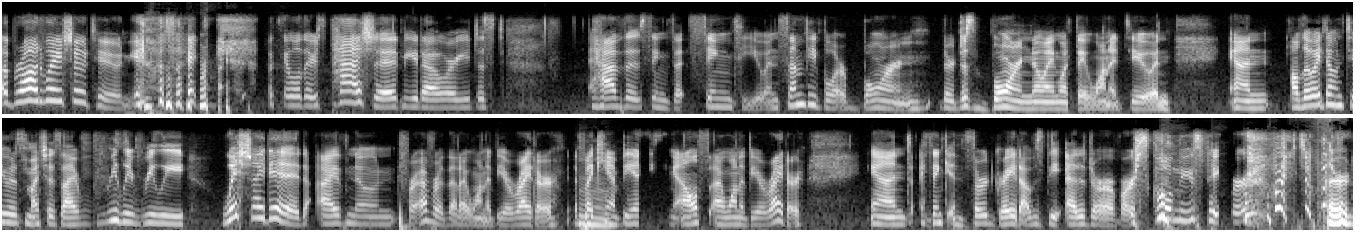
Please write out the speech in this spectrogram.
a broadway show tune. You know it's like okay well there's passion you know where you just have those things that sing to you. And some people are born they're just born knowing what they want to do. And and although i don't do it as much as i really really wish i did i've known forever that i want to be a writer. If mm-hmm. i can't be anything else i want to be a writer and I think in third grade, I was the editor of our school newspaper. third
